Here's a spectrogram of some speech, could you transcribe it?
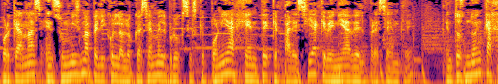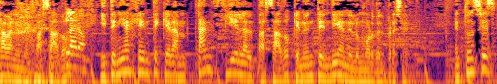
porque además en su misma película lo que hacía Mel Brooks es que ponía gente que parecía que venía del presente, entonces no encajaban en el pasado, Claro. y tenía gente que era tan fiel al pasado que no entendían el humor del presente. Entonces,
